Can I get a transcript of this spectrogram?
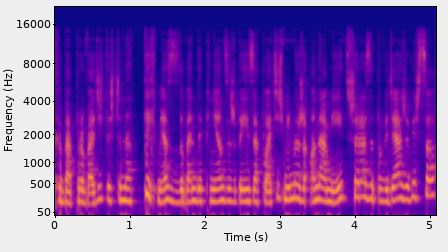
chyba prowadzi, to jeszcze natychmiast zdobędę pieniądze, żeby jej zapłacić, mimo że ona mi trzy razy powiedziała, że wiesz co,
